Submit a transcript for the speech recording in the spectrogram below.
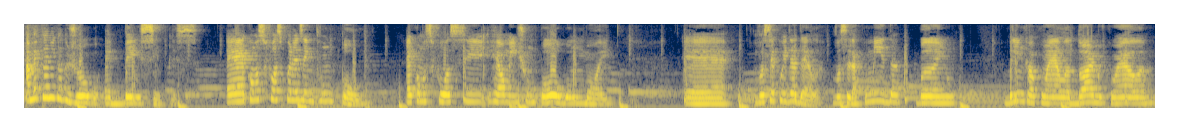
A mecânica do jogo é bem simples. É como se fosse, por exemplo, um Paul. É como se fosse realmente um Paul ou um boy. É, você cuida dela. Você dá comida, banho, brinca com ela, dorme com ela.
